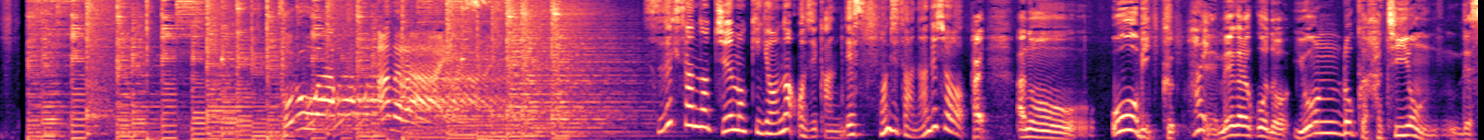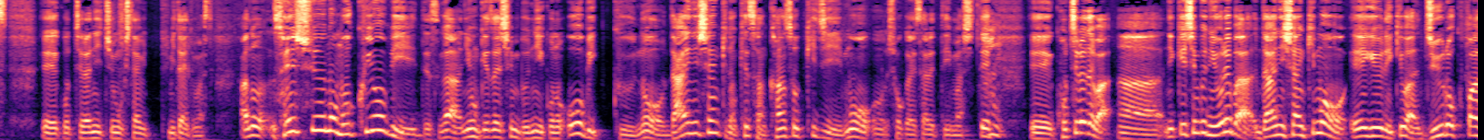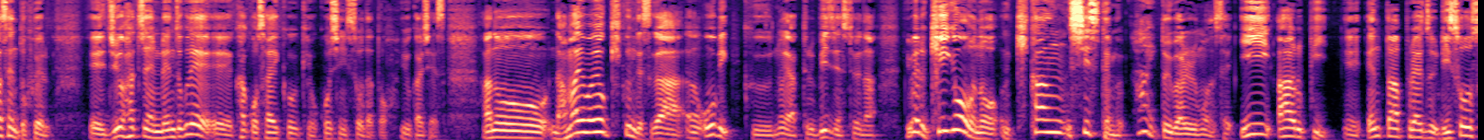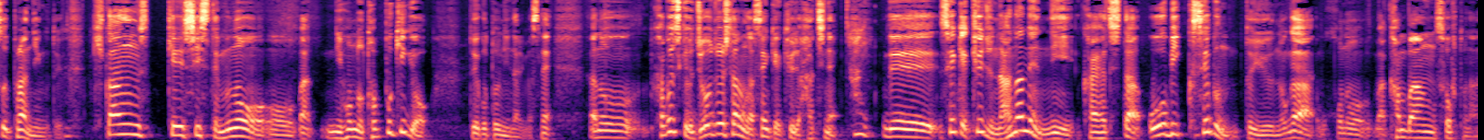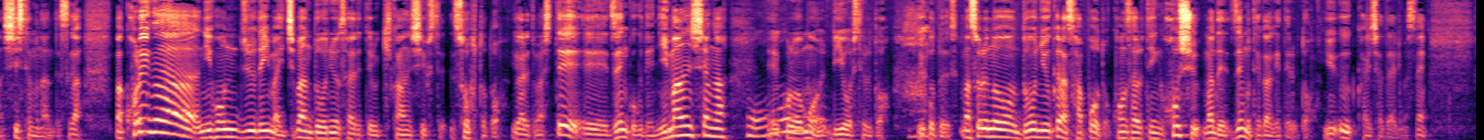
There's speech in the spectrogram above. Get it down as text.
鈴木さんの注目企業のお時間です。本日は何でしょう？はい。あのー、オービック、はい、えー、銘柄コード4684です。えー、こちらに注目したい、見たいと思います。あの、先週の木曜日ですが、日本経済新聞にこのオービックの第二四半期の決算観測記事も紹介されていまして、はい、えー、こちらではあ、日経新聞によれば第二四半期も営業利益は16%増える。えー、18年連続で、えー、過去最高期を更新しそうだという会社です。あのー、名前はよく聞くんですが、オービックのやってるビジネスというのは、いわゆる企業の基幹システムと言われるものですね。はい、ERP、えー、エンタープライズリソースプランニングという、基幹系システムの、まあ、日本のトップ企業、ということになりますね。あの、株式を上場したのが1998年。はい、で、1997年に開発した OBIC7 というのが、この、まあ、看板ソフトなシステムなんですが、まあ、これが日本中で今一番導入されている機関シフソフトと言われてまして、えー、全国で2万社が、えー、これをもう利用しているということです。はい、まあ、それの導入からサポート、コンサルティング、保守まで全部手掛けているという会社でありますね。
